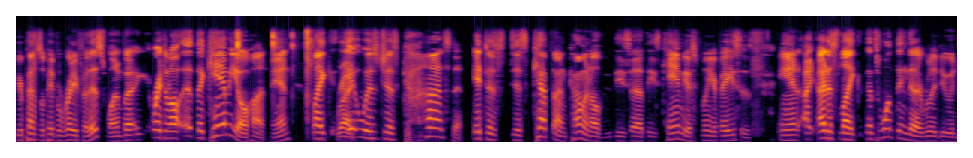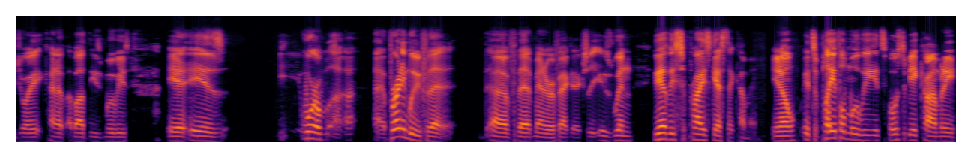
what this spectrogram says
your pencil and paper ready for this one, but write down all uh, the cameo hunt, man. Like Right. it was just constant. It just just kept on coming. All these uh, these cameos, familiar faces, and I, I just like that's one thing that I really do enjoy kind of about these movies is or uh, uh, for any movie for that uh, for that matter of fact actually is when you have these surprise guests that come in. You know, it's a playful movie. It's supposed to be a comedy,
